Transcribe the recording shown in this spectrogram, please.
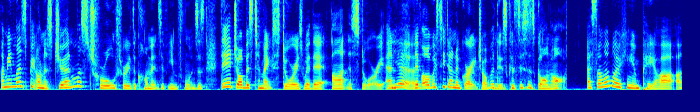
I mean, let's be honest, journalists trawl through the comments of influencers. Their job is to make stories where there aren't a story. And Yeah. they've obviously done a great job at mm. this because this has gone off. As someone working in PR,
